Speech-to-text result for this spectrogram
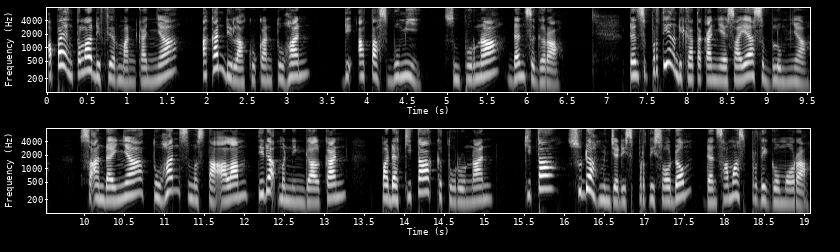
apa yang telah difirmankannya akan dilakukan Tuhan di atas bumi, sempurna dan segera. Dan seperti yang dikatakan Yesaya sebelumnya, Seandainya Tuhan semesta alam tidak meninggalkan pada kita keturunan, kita sudah menjadi seperti Sodom dan sama seperti Gomora.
